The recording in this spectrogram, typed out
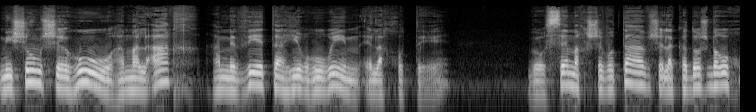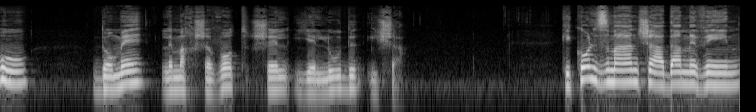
משום שהוא המלאך המביא את ההרהורים אל החוטא, ועושה מחשבותיו של הקדוש ברוך הוא דומה למחשבות של ילוד אישה. כי כל זמן שהאדם מבין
